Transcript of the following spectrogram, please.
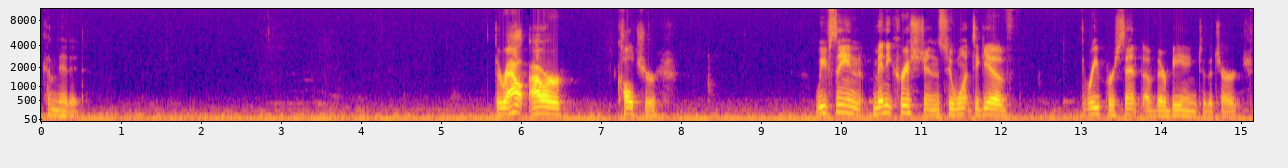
committed. Throughout our culture, we've seen many Christians who want to give 3% of their being to the church.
